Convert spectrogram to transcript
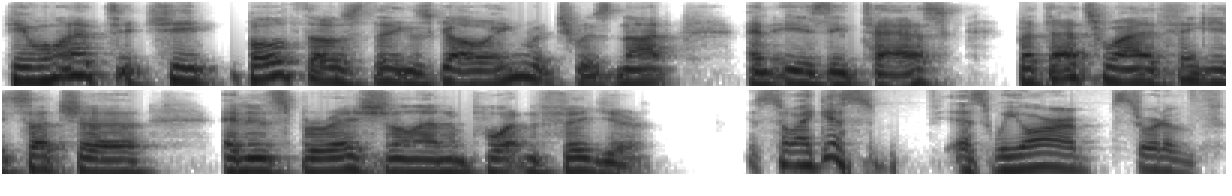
he wanted to keep both those things going, which was not an easy task. But that's why I think he's such a an inspirational and important figure. So I guess as we are sort of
